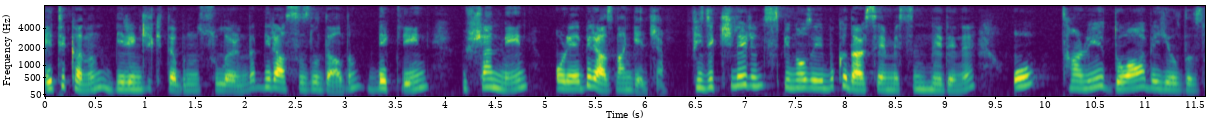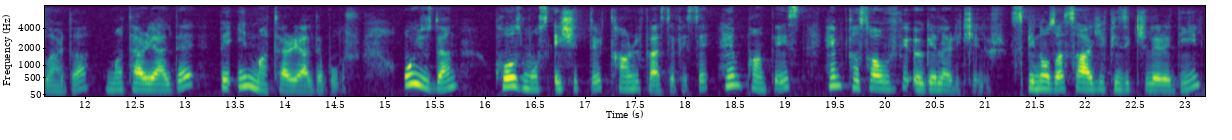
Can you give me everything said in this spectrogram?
Etika'nın birinci kitabının sularında biraz hızlı daldım. Bekleyin, üşenmeyin, oraya birazdan geleceğim. Fizikçilerin Spinoza'yı bu kadar sevmesinin nedeni o Tanrı'yı doğa ve yıldızlarda, materyalde ve immateryalde bulur. O yüzden kozmos eşittir Tanrı felsefesi hem panteist hem tasavvufi ögeler içerir. Spinoza sadece fizikçilere değil,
